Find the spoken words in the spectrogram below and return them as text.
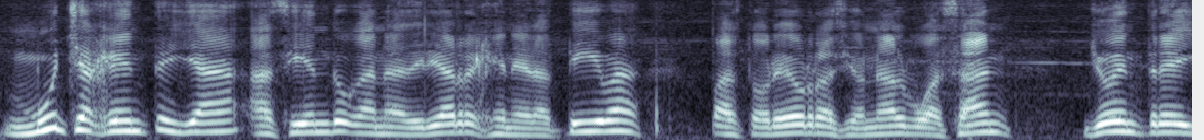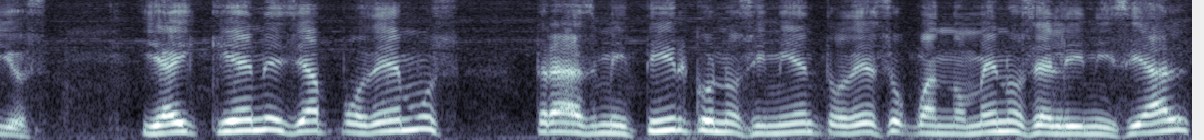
mucha gente ya haciendo ganadería regenerativa, pastoreo racional boazán, yo entre ellos. Y hay quienes ya podemos transmitir conocimiento de eso, cuando menos el inicial,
